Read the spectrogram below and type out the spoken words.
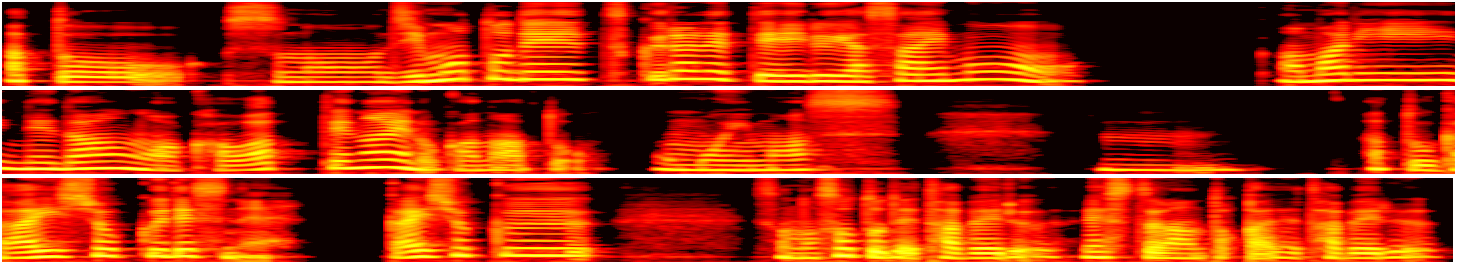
あと、その地元で作られている野菜もあまり値段は変わってないのかなと思います。あと外食ですね。外食、その外で食べる、レストランとかで食べる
